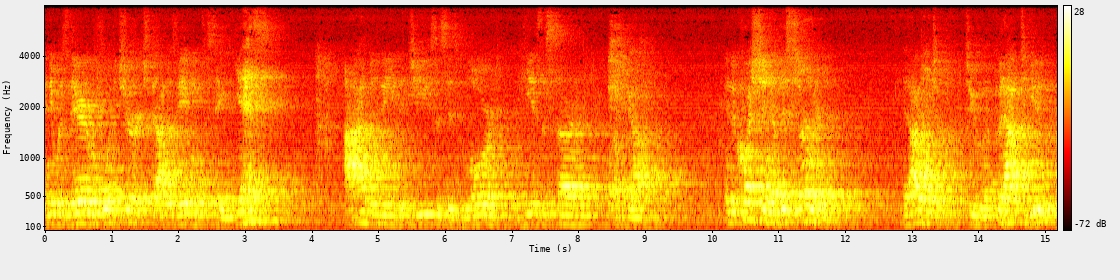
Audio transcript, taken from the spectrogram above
And it was there before the church that I was able to say, yes, I believe that Jesus is Lord, and he is the Son of God. And the question of this sermon that I want to, to put out to you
